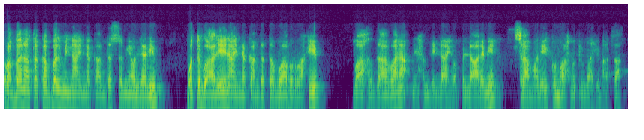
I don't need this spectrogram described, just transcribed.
ربنا تقبل منا إنك أنت السميع العليم وتب علينا إنك أنت التواب الرحيم. وآخر دعوانا الحمد لله رب العالمين. السلام عليكم ورحمة الله وبركاته.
